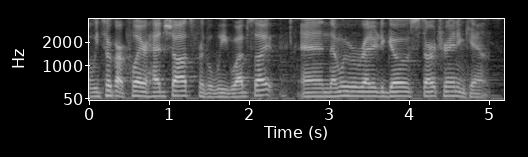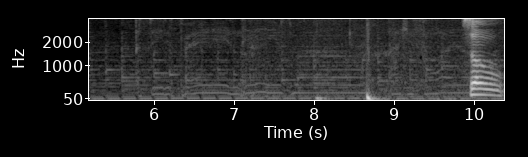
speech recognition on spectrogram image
we took our player headshots for the league website, and then we were ready to go start training camp. So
